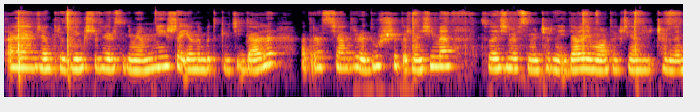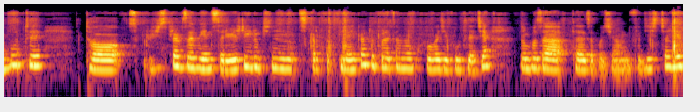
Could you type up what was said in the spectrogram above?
Ale wzięłam teraz większe, ponieważ ostatnio miałam mniejsze i one były takie, wiecie, idealne. A teraz chciałam trochę dłuższe, też na zimę. To na zimę w sumie czarne idealnie, bo mam także czarne buty. To sprawdza, więc serio, jeżeli lubicie skarpetki Nike, to polecam Wam kupować je w outlecie, no bo za te zapłaciłam 21.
